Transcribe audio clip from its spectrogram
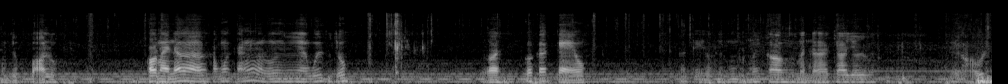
Mình được bỏ luôn. Con này nó không có cắn luôn nha quý cô chú. Rồi có cá kèo cá kèo thì cũng được mấy con thì mình uh, cho vô cái ổ đi.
